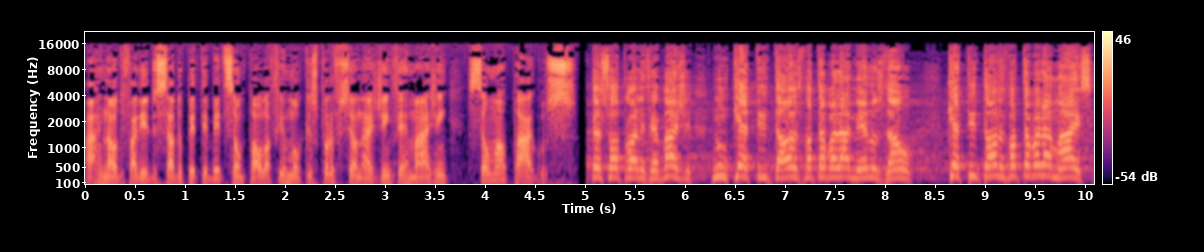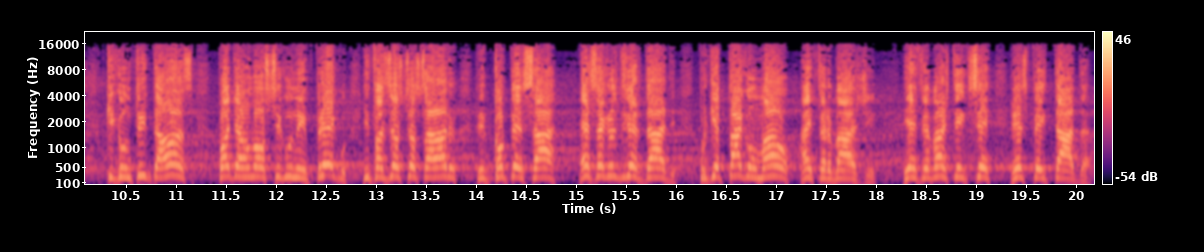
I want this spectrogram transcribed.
Arnaldo Faria de Sá, do PTB de São Paulo, afirmou que os profissionais de enfermagem são mal pagos. O pessoal que trabalha em enfermagem não quer 30 horas para trabalhar menos, não. Quer 30 horas para trabalhar mais. Que com 30 horas pode arrumar o segundo emprego e fazer o seu salário compensar. Essa é a grande verdade. Porque pagam mal a enfermagem. E a enfermagem tem que ser respeitada.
